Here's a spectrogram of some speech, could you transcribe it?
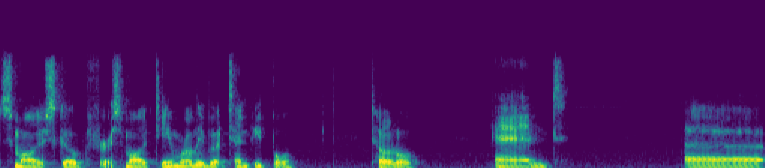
smaller scoped for a smaller team. We're only about ten people total, and uh,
